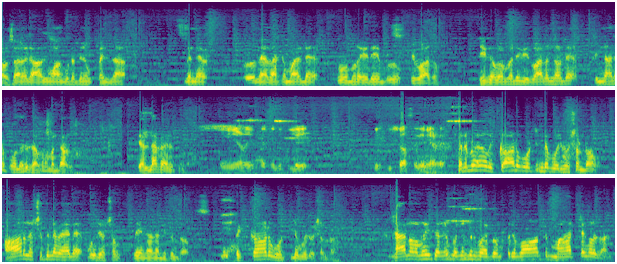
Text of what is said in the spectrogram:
അവസാനം രാഹുൽ മാങ്കൂട്ടത്തിനും വനിതാ പിന്നെ നേതാക്കന്മാരുടെ റൂം റെയ്ഡ് ചെയ്യുമ്പോഴും വിവാദം. ഈ ഗവൺമെന്റ് വിവാദങ്ങളുടെ പിന്നാലെ പോകുന്ന ഒരു ഗവൺമെന്റാണ് എല്ലാ കാര്യത്തിലും. വിശ്വാസം എങ്ങനെയാണ് ചിലപ്പോൾ റെക്കോർഡ് വോട്ടിന്റെ ഭൂരിപക്ഷം ഉണ്ടാവും. ആറ് ലക്ഷത്തിന്റെ മേലെ ഭൂരിപക്ഷം പ്രിയങ്കാ ഗാന്ധിക്ക് ഉണ്ടാവും റെക്കോർഡ് വോട്ടിന്റെ ഭൂരിപക്ഷം ഉണ്ടാവും. കാരണം നമ്മൾ ഈ തെരഞ്ഞെടുപ്പ് പോയപ്പോൾ ഒരുപാട് മാറ്റങ്ങൾ കാണും.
